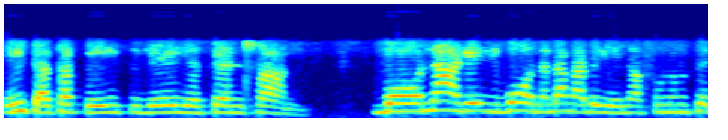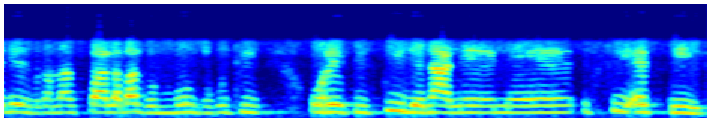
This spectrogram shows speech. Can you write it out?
i-database le ye-central bona-ke ibona nangabe yena afuna umsebenzi kamasipala bazombuza ukuthi urejistile na ne-c s d.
